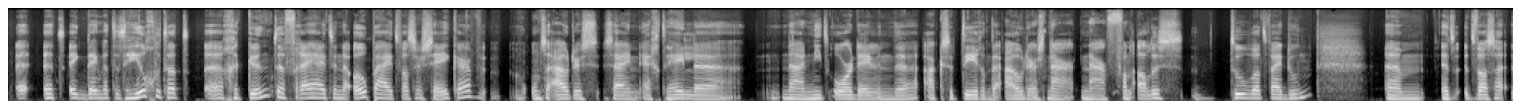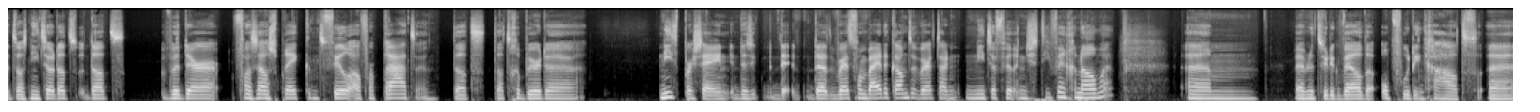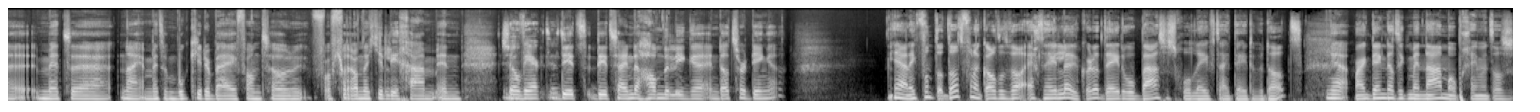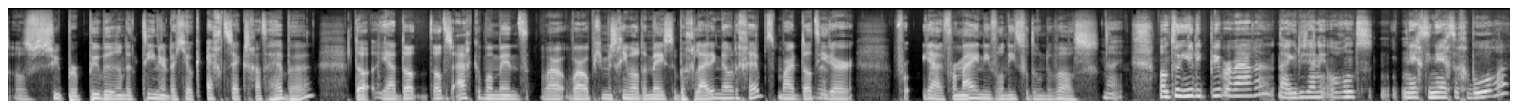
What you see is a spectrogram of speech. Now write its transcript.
Uh, het, ik denk dat het heel goed had uh, gekund. De vrijheid en de openheid was er zeker. Onze ouders zijn echt hele naar niet oordelende, accepterende ouders naar, naar van alles toe wat wij doen. Um, het, het, was, het was niet zo dat, dat we er vanzelfsprekend veel over praten. Dat, dat gebeurde niet per se. Dus dat werd van beide kanten werd daar niet zoveel initiatief in genomen. We hebben natuurlijk wel de opvoeding gehad uh, met, uh, nou ja, met een boekje erbij van zo verandert je lichaam en zo werkt het. Dit, dit zijn de handelingen en dat soort dingen. Ja, en ik vond dat, dat vond ik altijd wel echt heel leuk hoor. Dat deden we op basisschoolleeftijd, deden we dat. Ja. Maar ik denk dat ik met name op een gegeven moment als, als super puberende tiener, dat je ook echt seks gaat hebben. Dat, ja, dat, dat is eigenlijk het moment waar, waarop je misschien wel de meeste begeleiding nodig hebt. Maar dat die er voor, ja, voor mij in ieder geval niet voldoende was. Nee. Want toen jullie puber waren, nou jullie zijn rond 1990 geboren.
